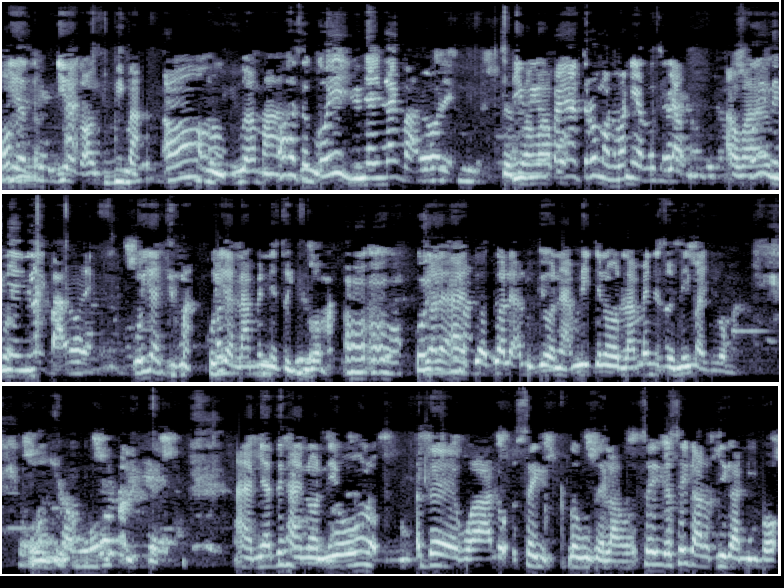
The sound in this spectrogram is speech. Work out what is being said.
ကြီးရကြီးရကောင်ယူပြီးမှအော်ဟိုယူရမှာအော်ဆိုကိုကြီးယူနေလိုက်ပါတော့တဲ့ဒီဗီဒီယိုဖိုင်ကသူတို့မနမနေရလို့စီရောက်ကိုကြီးမြင်မြင်ယူလိုက်ပါတော့တဲ့ကိုကြီးကယူမှာကိုကြီးကလာမယ့်နေ့ဆိုယူရမှာအော်အော်ကိုကိုကြီးကြီးကလည်းအဲ့ပြောပြောလည်းအဲ့လိုပြောနေအမေကျွန်တော်လာမယ့်နေ့ဆိုနေမှယူရမှာ အဲ့မြတ်တဲ့ခိုင်တော့နေအောင်လို့အသက်ဟွာလို့စိတ်30လောက်စိတ်စိတ်ကတော့ပြေကနေပေါ့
